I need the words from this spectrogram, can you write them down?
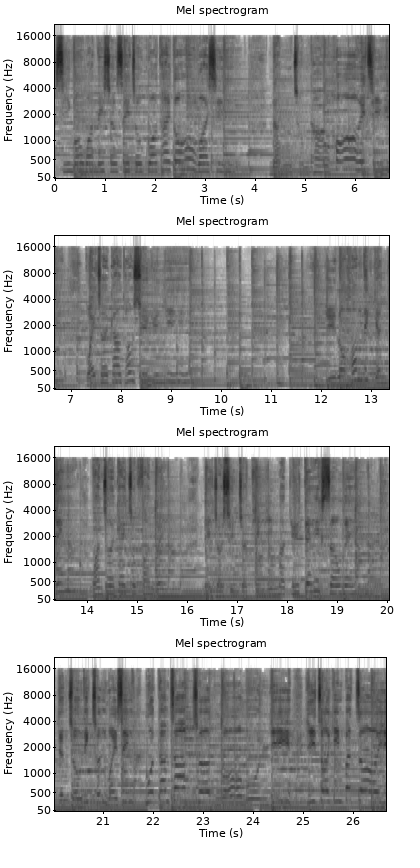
是我或你上世做过太多坏事，能从头开始，跪在教堂说愿意。如落空的人影，还在继续繁荣，你在算着甜言蜜语的寿命，人造的蠢卫星，没探测出我再见不再认。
